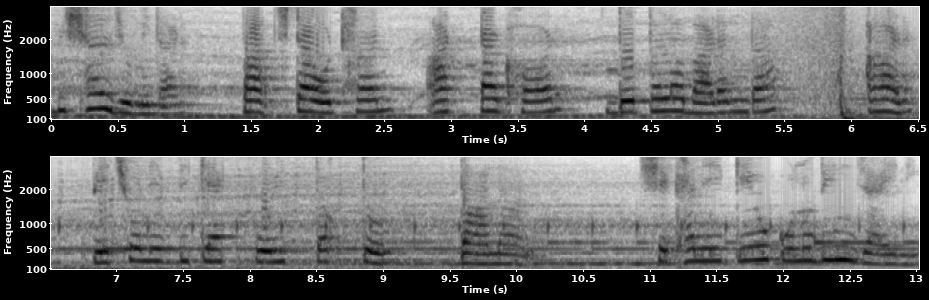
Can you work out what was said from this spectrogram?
বিশাল জমিদার, পাঁচটা ওঠান, আটটা ঘর, দোতলা বারান্দা আর পেছনের দিকে এক পরিত্যক্ত দানান সেখানে কেউ কোনোদিন যায়নি।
